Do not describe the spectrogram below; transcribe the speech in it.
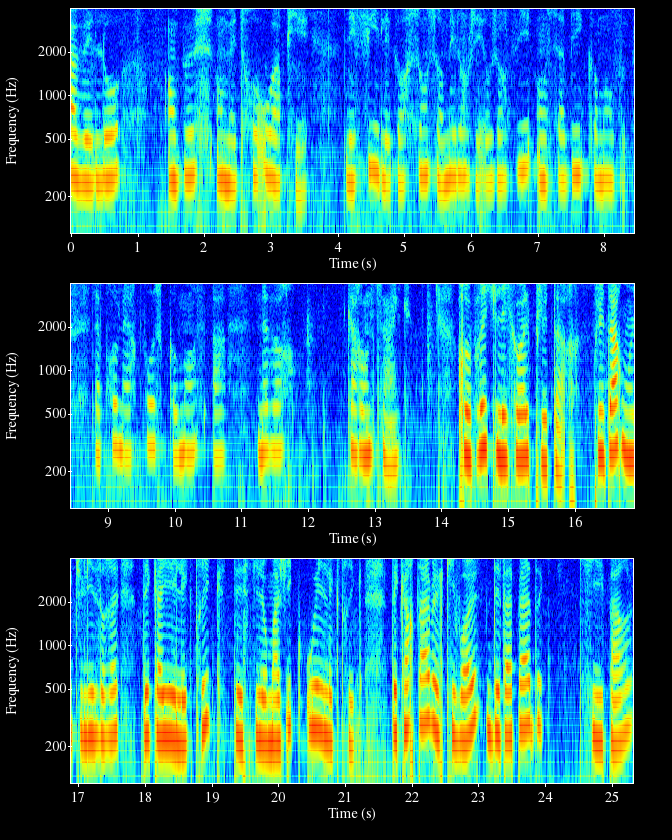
à vélo, en bus, en métro ou à pied. Les filles et les garçons sont mélangés. Aujourd'hui, on s'habille comme on veut. La première pause commence à 9h45. Rubrique l'école plus tard. Plus tard, on utiliserait des cahiers électriques, des stylos magiques ou électriques, des cartables qui volent, des iPads qui parlent,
